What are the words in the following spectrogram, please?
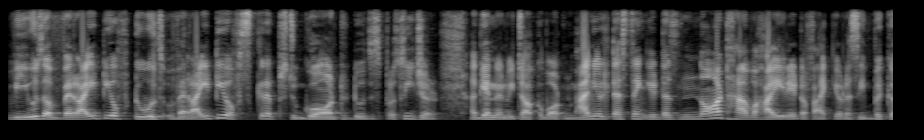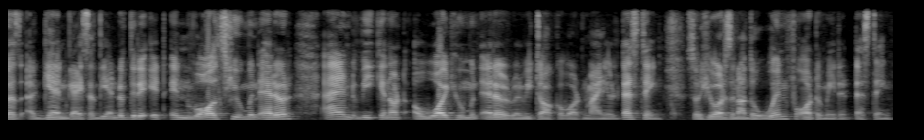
we use a variety of tools, variety of scripts to go on to do this procedure. Again, when we talk about manual testing, it does not have a high rate of accuracy because again, guys, at the end of the day, it involves human error and we cannot avoid human error when we talk about manual testing. So here's another win for automated testing.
